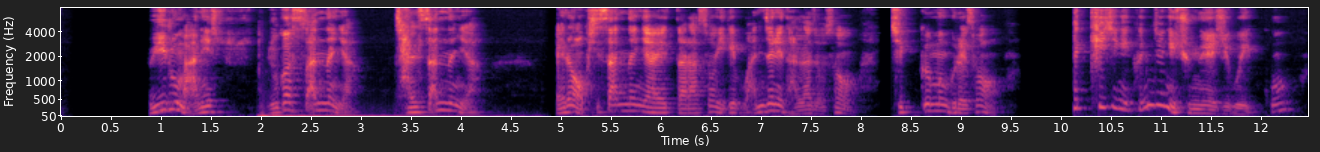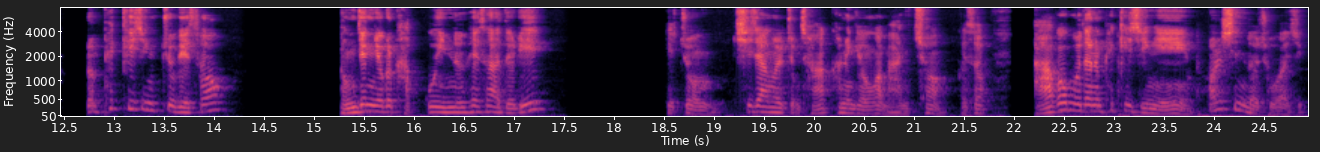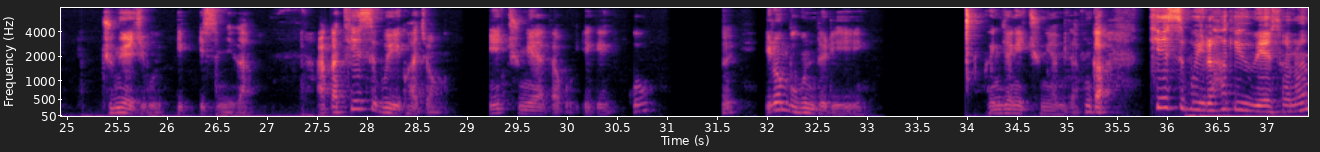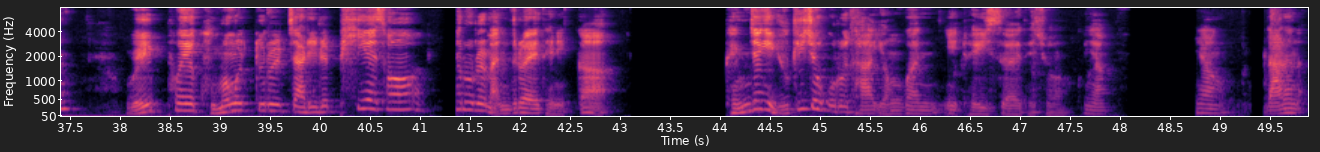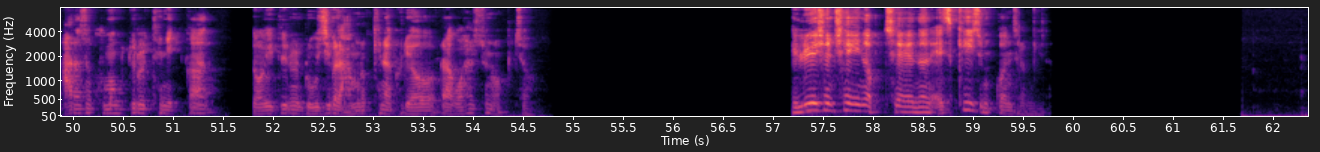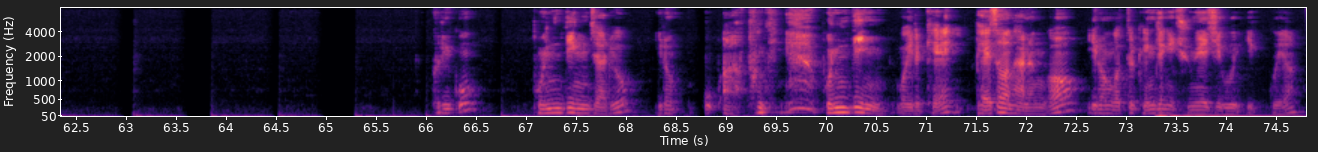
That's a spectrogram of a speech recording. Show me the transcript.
위로 많이 수- 누가 쌌느냐, 잘 쌌느냐, 에러 없이 쌌느냐에 따라서 이게 완전히 달라져서 지금은 그래서 패키징이 굉장히 중요해지고 있고 그런 패키징 쪽에서 경쟁력을 갖고 있는 회사들이 좀 시장을 좀 장악하는 경우가 많죠. 그래서 과거보다는 패키징이 훨씬 더 좋아지고 중요해지고 있, 있습니다. 아까 TSV 과정이 중요하다고 얘기했고 이런 부분들이 굉장히 중요합니다. 그러니까 TSV를 하기 위해서는 웨이퍼에 구멍을 뚫을 자리를 피해서 세로를 만들어야 되니까 굉장히 유기적으로 다 연관이 돼 있어야 되죠. 그냥 그냥 나는 알아서 구멍 뚫을 테니까 너희들은 로직을 아무렇게나 그려라고 할 수는 없죠. 밸류에이션 체인 업체는 SK증권사입니다. 그리고 본딩 자료 이런 아 본딩 본딩 뭐 이렇게 배선하는 거 이런 것들 굉장히 중요해지고 있고요.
